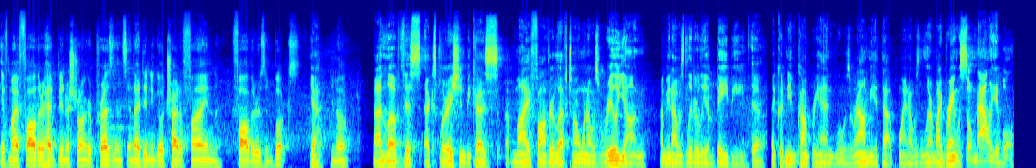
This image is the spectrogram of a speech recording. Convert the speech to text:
if my father had been a stronger presence and I didn't go try to find fathers in books, Yeah. you know? I love this exploration because my father left home when I was real young. I mean, I was literally a baby. Yeah. I couldn't even comprehend what was around me at that point. I was learn. My brain was so malleable.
